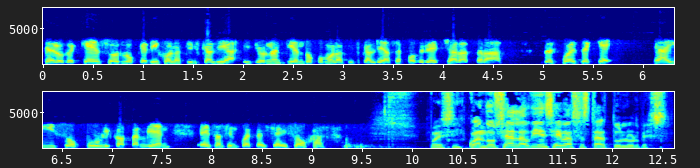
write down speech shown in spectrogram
pero de que eso es lo que dijo la Fiscalía y yo no entiendo cómo la Fiscalía se podría echar atrás después de que ya hizo público también esas 56 hojas. Pues sí, cuando sea la audiencia ibas a estar tú, Lourdes.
